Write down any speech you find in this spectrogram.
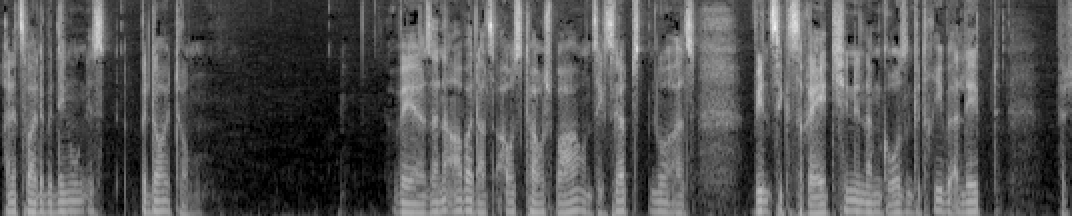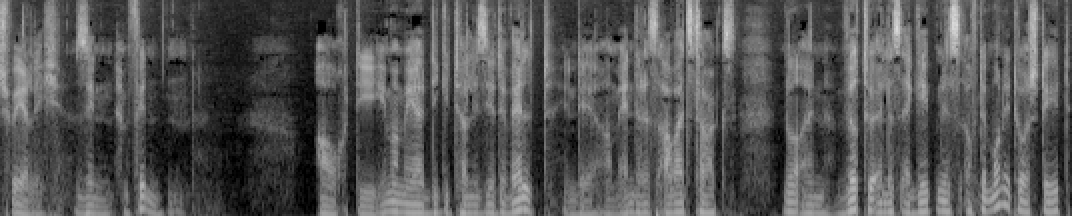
Eine zweite Bedingung ist Bedeutung. Wer seine Arbeit als austauschbar und sich selbst nur als winziges Rädchen in einem großen Getriebe erlebt, wird schwerlich Sinn empfinden. Auch die immer mehr digitalisierte Welt, in der am Ende des Arbeitstags nur ein virtuelles Ergebnis auf dem Monitor steht,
